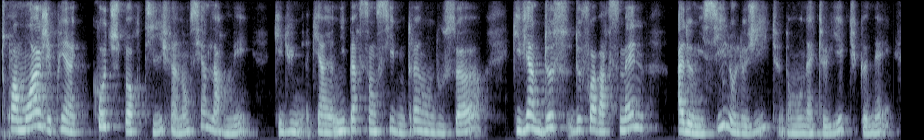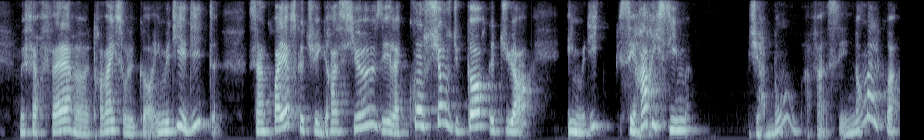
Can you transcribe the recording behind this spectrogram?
trois mois, j'ai pris un coach sportif, un ancien de l'armée, qui, qui est un hypersensible, une très grande douceur, qui vient deux, fois par semaine à domicile, au logis, dans mon atelier que tu connais, me faire faire euh, travail sur le corps. Il me dit, Edith, c'est incroyable ce que tu es gracieuse et la conscience du corps que tu as. Et il me dit, c'est rarissime. Je dis, ah bon, enfin, c'est normal, quoi.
